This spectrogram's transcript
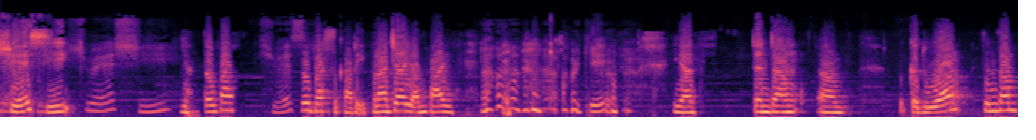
学习 Xue Xi. ya tepat Xue tepat sekali pelajar yang baik Okey. yang tentang um, kedua tentang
